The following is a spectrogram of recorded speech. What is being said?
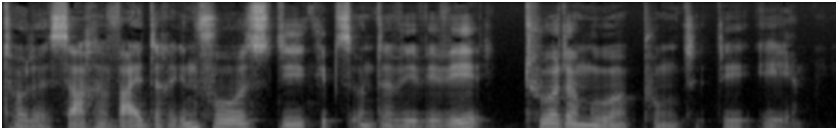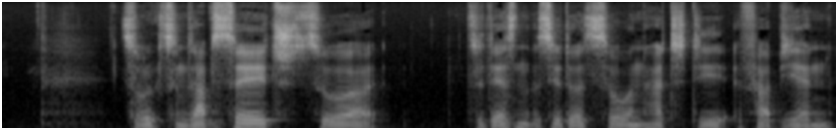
tolle Sache. Weitere Infos, die gibt es unter www.tourdamour.de. Zurück zum Substage, zur, zu dessen Situation hat die Fabienne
